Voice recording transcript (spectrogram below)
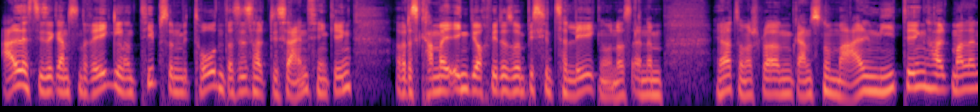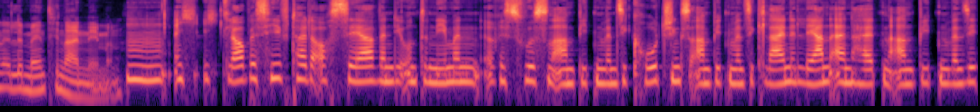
alles, diese ganzen Regeln und Tipps und Methoden, das ist halt Design Thinking. Aber das kann man irgendwie auch wieder so ein bisschen zerlegen und aus einem ja, zum Beispiel einem ganz normalen Meeting halt mal ein Element hineinnehmen. Mhm. Ich, ich glaube, es hilft halt auch sehr, wenn die Unternehmen Ressourcen anbieten, wenn sie Coachings anbieten, wenn sie kleine Lerneinheiten anbieten, wenn sie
